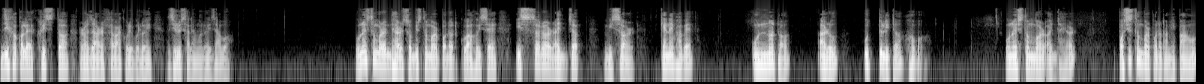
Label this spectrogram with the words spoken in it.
যিসকলে খ্ৰীষ্ট ৰজাৰ সেৱা কৰিবলৈ জিৰচালেমলৈ যাব। ঊনৈশ নম্বৰ অধ্যায়ৰ চৌবিশ নম্বৰ পদত কোৱা হৈছে ঈশ্বৰৰ ৰাজ্যত মিছৰ কেনেভাৱে উন্নত আৰু উত্তোলিত হ'ব। ঊনৈশ নম্বৰ অধ্যায়ৰ পঁচিছ নম্বৰ পদত আমি পাওঁ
